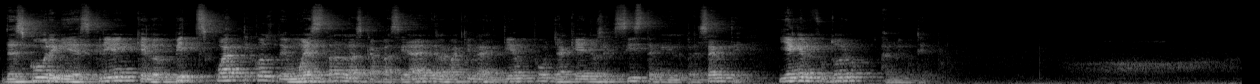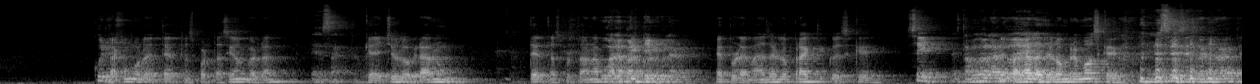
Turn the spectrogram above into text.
descubren y describen que los bits cuánticos demuestran las capacidades de la máquina del tiempo, ya que ellos existen en el presente y en el futuro al mismo tiempo. Curioso. Está como lo de teletransportación, ¿verdad? Exacto. Que de hecho lograron teletransportar una, una partícula. El problema de hacerlo práctico es que Sí, estamos hablando de... las del hombre mosca. Sí, sí, exactamente.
